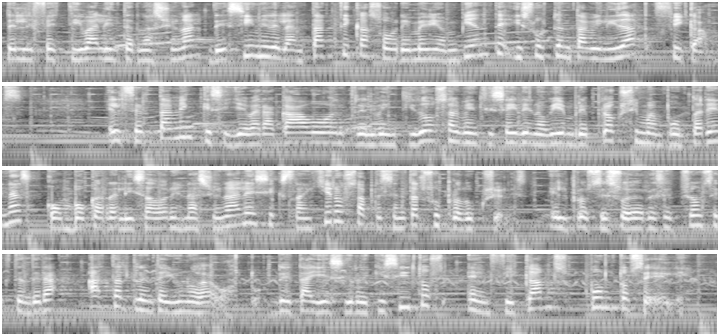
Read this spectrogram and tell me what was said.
del Festival Internacional de Cine de la Antártica sobre Medio Ambiente y Sustentabilidad FICAMS. El certamen, que se llevará a cabo entre el 22 al 26 de noviembre próximo en Punta Arenas, convoca a realizadores nacionales y extranjeros a presentar sus producciones. El proceso de recepción se extenderá hasta el 31 de agosto. Detalles y requisitos en ficams.cl.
